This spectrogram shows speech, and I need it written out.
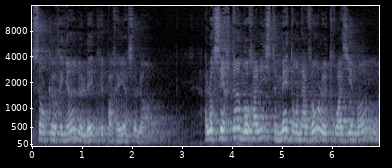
sans que rien ne l'ait préparé à cela. Alors certains moralistes mettent en avant le troisième homme,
